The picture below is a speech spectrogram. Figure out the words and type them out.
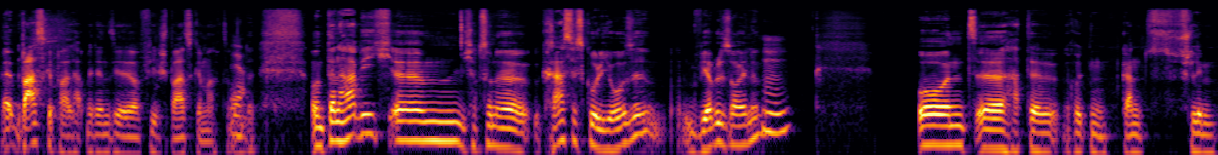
Äh, Basketball hat mir dann sehr viel Spaß gemacht. Ja. Und, und dann habe ich, ähm, ich habe so eine krasse Skoliose, Wirbelsäule Mhm. und äh, hatte Rücken ganz schlimm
